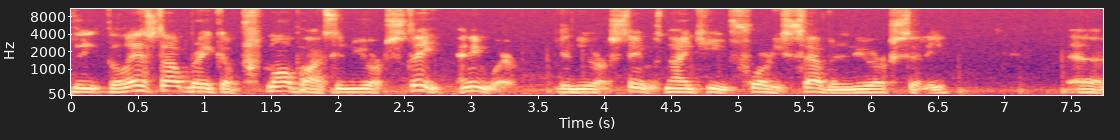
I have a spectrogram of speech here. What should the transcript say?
The the last outbreak of smallpox in New York State, anywhere in New York State, was 1947 in New York City, uh,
